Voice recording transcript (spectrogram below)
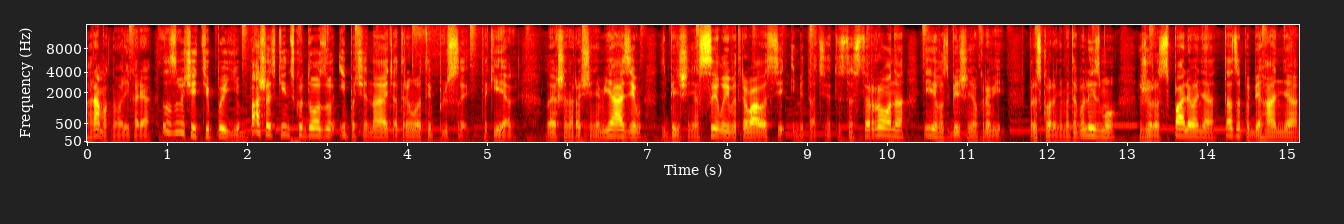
грамотного лікаря. Зазвичай тіпи їбашать кінську дозу і починають отримувати плюси, такі як легше нарощення м'язів, збільшення сили і витривалості, імітація тестостерона і його збільшення в крові, прискорення метаболізму, жироспалювання та запобігання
